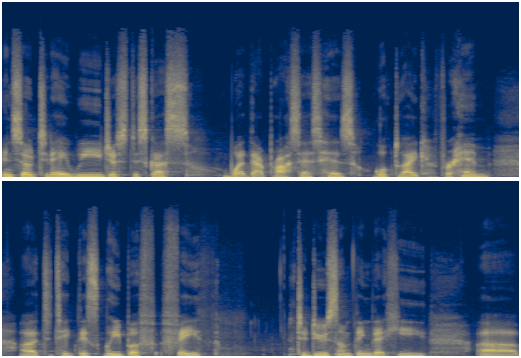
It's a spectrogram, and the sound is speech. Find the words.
And so today we just discuss what that process has looked like for him uh, to take this leap of faith to do something that he uh,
